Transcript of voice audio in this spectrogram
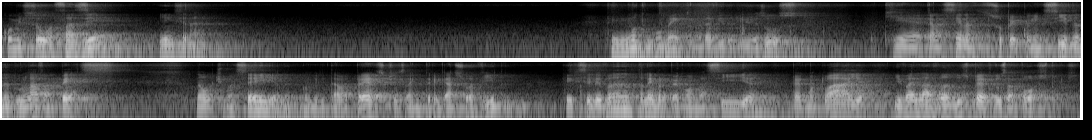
Começou a fazer e a ensinar. Tem um outro momento né, da vida de Jesus, que é aquela cena super conhecida né, do lava-pés. Na última ceia, né, quando ele estava prestes a entregar a sua vida, ele se levanta, lembra? Pega uma bacia, pega uma toalha e vai lavando os pés dos apóstolos.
